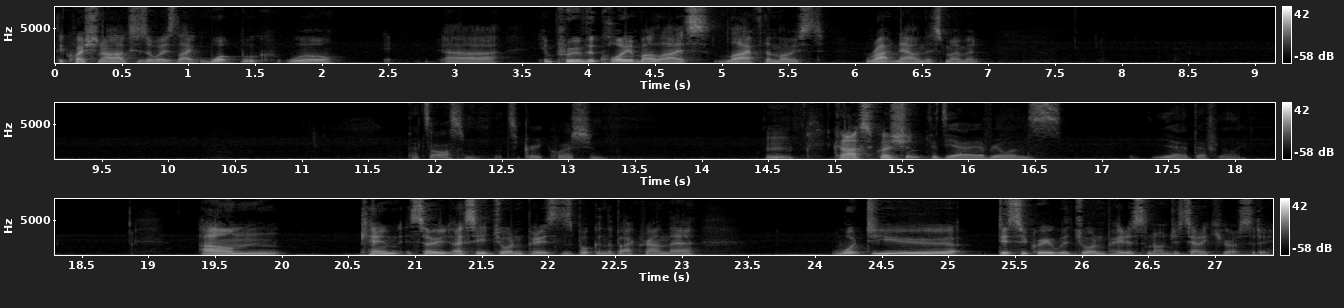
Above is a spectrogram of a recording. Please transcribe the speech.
the question I ask is always like, what book will uh, improve the quality of my life, life the most right now in this moment? That's awesome. That's a great question. Hmm. Can I ask a question? Cuz yeah, everyone's yeah, definitely. Um, can so I see Jordan Peterson's book in the background there. What do you disagree with Jordan Peterson on, just out of curiosity?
